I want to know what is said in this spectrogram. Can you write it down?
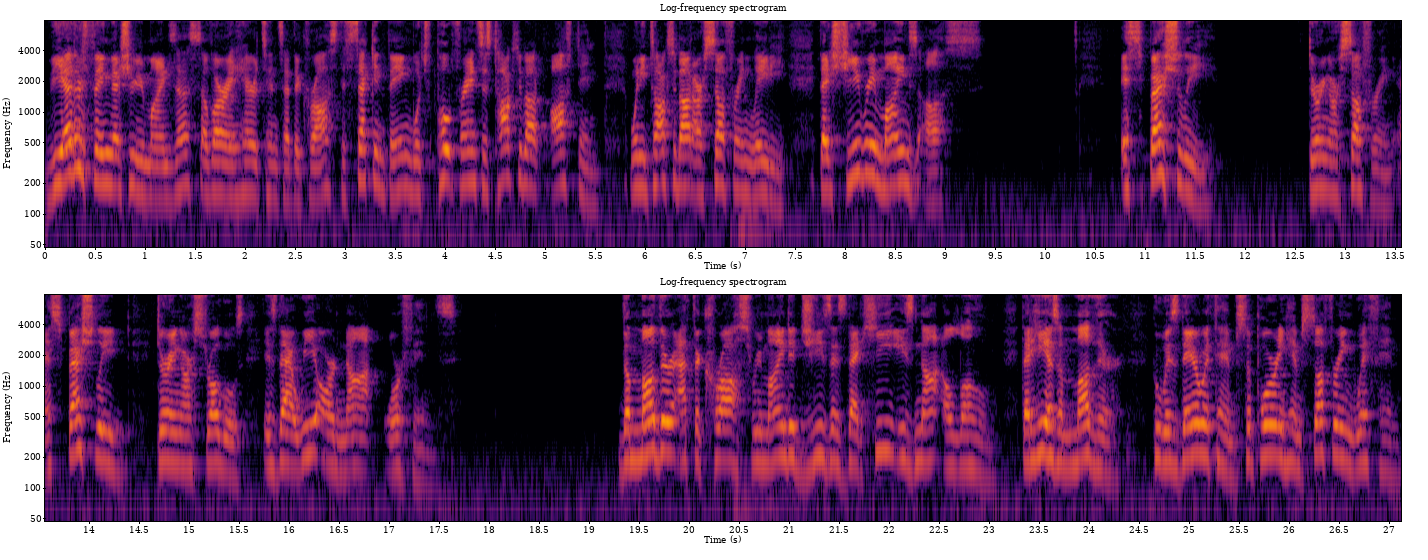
The other thing that she reminds us of our inheritance at the cross, the second thing, which Pope Francis talks about often when he talks about our suffering lady, that she reminds us, especially during our suffering, especially during our struggles, is that we are not orphans. The mother at the cross reminded Jesus that he is not alone, that he has a mother who is there with him, supporting him, suffering with him.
